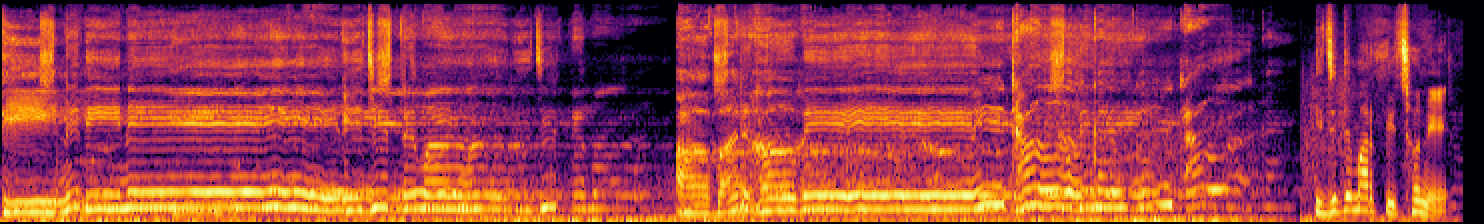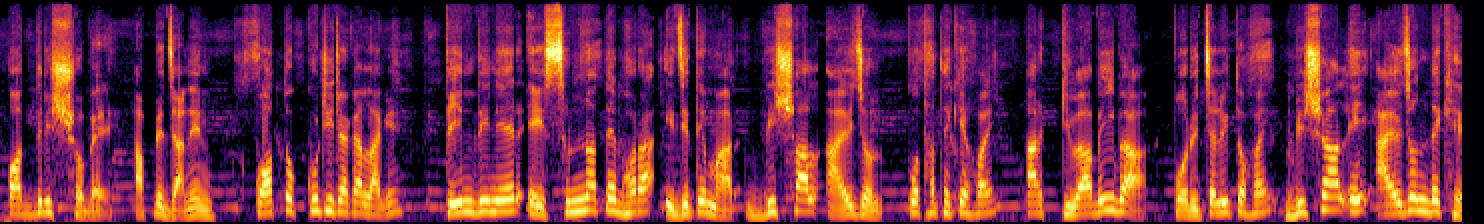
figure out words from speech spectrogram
তিন দিনে আবার হবে ইজিতেমার পিছনে অদৃশ্য ব্যয়। আপনি জানেন কত কোটি টাকা লাগে? তিন দিনের এই সুন্নাতে ভরা ইজিতেমার বিশাল আয়োজন কোথা থেকে হয়? আর কিভাবেই বা পরিচালিত হয়? বিশাল এই আয়োজন দেখে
